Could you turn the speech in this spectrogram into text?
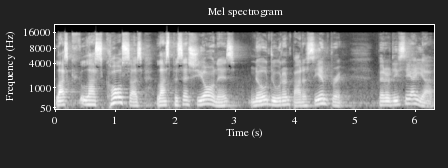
Las, las cosas, las posesiones no duran para siempre. Pero dice allá,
